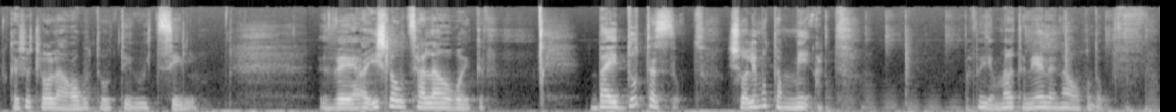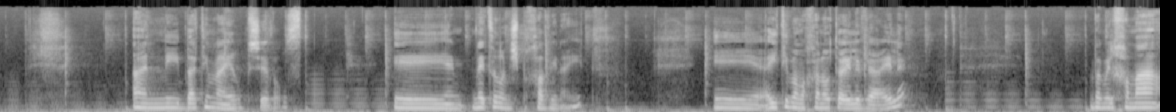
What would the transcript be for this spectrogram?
מבקשת לא להרוג אותו, אותי הוא הציל. והאיש לא הוצא להורג. בעדות הזאת, שואלים אותה מי את? והיא אומרת, אני אלנה אורדורף. אני באתי מהעיר פשברסק, אה, נצר למשפחה וינאית. אה, הייתי במחנות האלה והאלה. במלחמה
